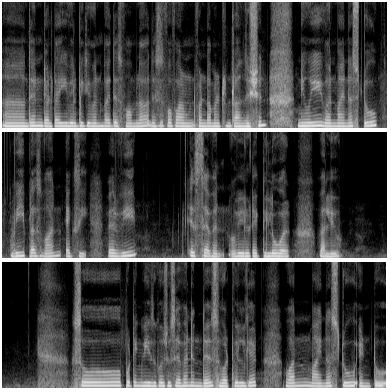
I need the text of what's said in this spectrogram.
Uh, then delta e will be given by this formula. This is for fundamental transition. Nu e 1 minus 2 v plus 1 xe where v is 7 we will take the lower value so putting v is equals to 7 in this what we'll get? 1 minus 2 into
